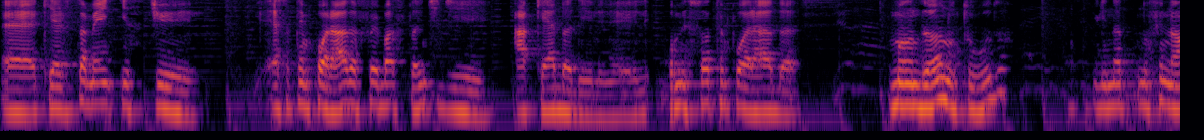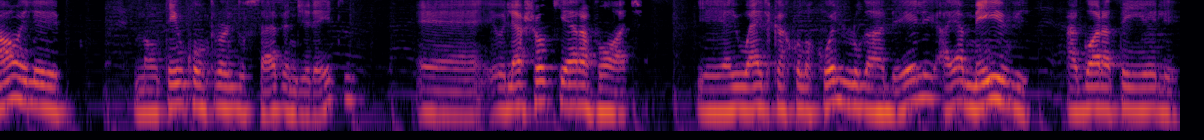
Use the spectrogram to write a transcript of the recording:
É, que é justamente isso de. Essa temporada foi bastante de a queda dele, né? Ele começou a temporada mandando tudo. E na- no final ele não tem o controle do Seven direito. É, ele achou que era VOD. E aí o Edgar colocou ele no lugar dele. Aí a Maeve agora tem ele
